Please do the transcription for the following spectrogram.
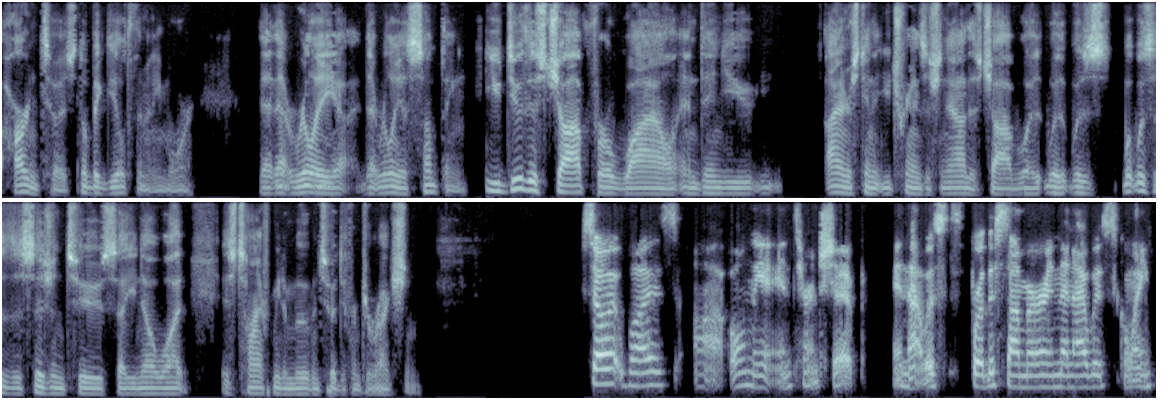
hardened to it. It's no big deal to them anymore. That that really mm-hmm. uh, that really is something. You do this job for a while, and then you. I understand that you transitioned out of this job. Was, was was what was the decision to say, you know what, it's time for me to move into a different direction? So it was uh, only an internship, and that was for the summer, and then I was going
